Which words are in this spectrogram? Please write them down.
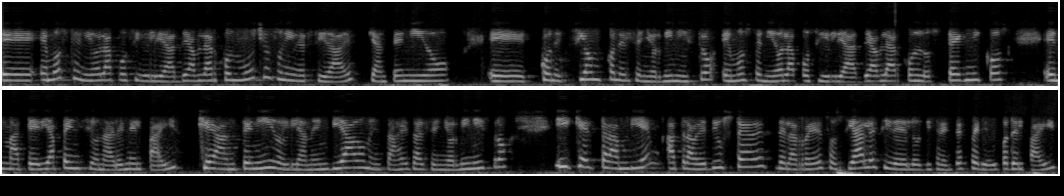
Eh, hemos tenido la posibilidad de hablar con muchas universidades que han tenido eh, conexión con el señor ministro. Hemos tenido la posibilidad de hablar con los técnicos en materia pensional en el país que han tenido y le han enviado mensajes al señor ministro y que también a través de ustedes, de las redes sociales y de los diferentes periódicos del país,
